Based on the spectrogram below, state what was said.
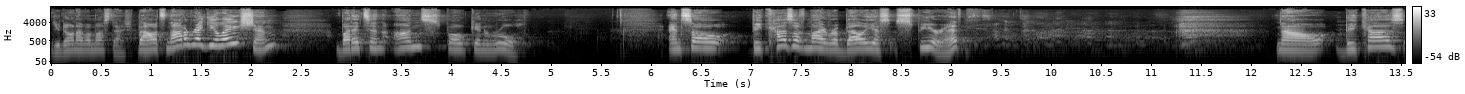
You don't have a mustache. Now, it's not a regulation, but it's an unspoken rule. And so, because of my rebellious spirit, now, because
